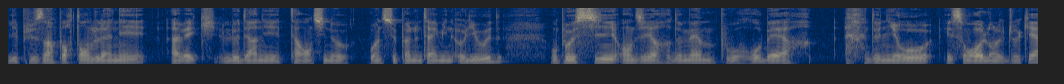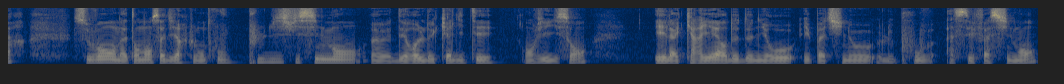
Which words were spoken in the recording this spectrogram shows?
les plus importants de l'année, avec le dernier Tarantino, Once Upon a Time in Hollywood. On peut aussi en dire de même pour Robert De Niro et son rôle dans le Joker. Souvent, on a tendance à dire que l'on trouve plus difficilement euh, des rôles de qualité en vieillissant, et la carrière de De Niro et Pacino le prouve assez facilement.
